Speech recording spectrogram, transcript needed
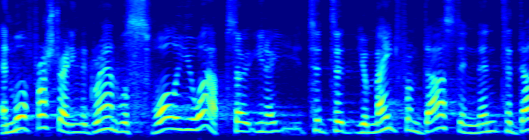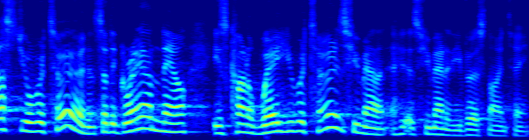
And more frustrating, the ground will swallow you up. So, you know, to, to, you're made from dust, and then to dust you'll return. And so the ground now is kind of where you return as, human, as humanity, verse 19.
